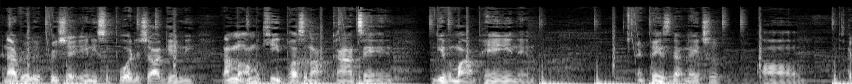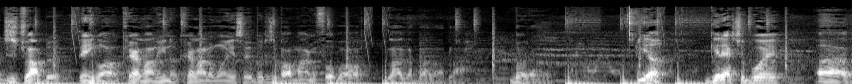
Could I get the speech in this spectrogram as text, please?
and I really appreciate any support that y'all give me. And I'm, I'm gonna keep busting out content and giving my opinion and and things of that nature. Um, I just dropped a thing on Carolina. You know, Carolina won yesterday, but it's about Miami football. Blah blah blah blah blah. But uh, yeah, get at your boy. Uh,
